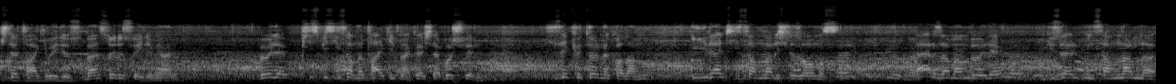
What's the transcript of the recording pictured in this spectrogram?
işleri takip ediyorsun. Ben size öyle söyleyeyim yani. Böyle pis pis insanları takip etmeyin arkadaşlar. Boş verin. Size kötü örnek olan, iğrenç insanlarla işiniz olmasın. Her zaman böyle güzel insanlarla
